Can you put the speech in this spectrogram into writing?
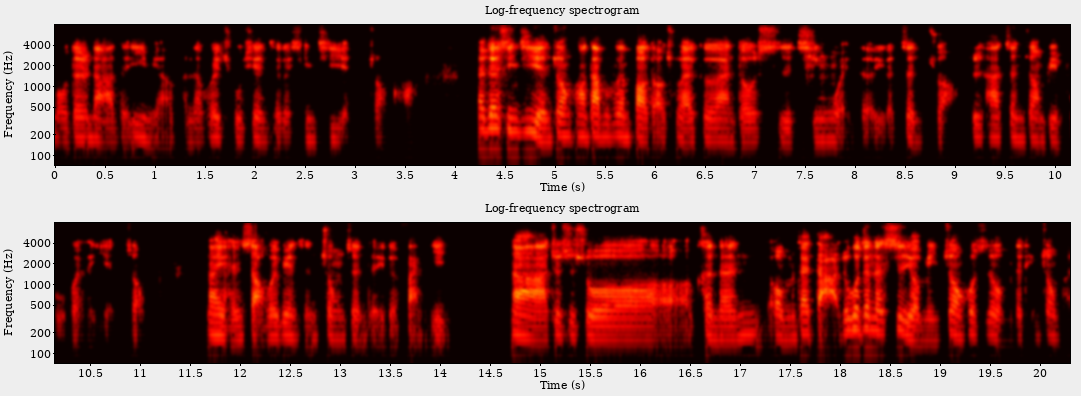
Moderna 的疫苗可能会出现这个心肌炎的状况。那这心肌炎状况，大部分报道出来个案都是轻微的一个症状，就是它症状并不会很严重，那也很少会变成重症的一个反应。那就是说，可能我们在打，如果真的是有民众或是我们的听众朋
